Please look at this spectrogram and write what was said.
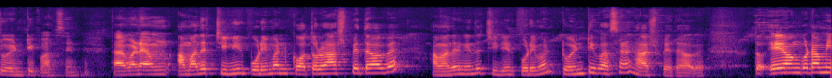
টোয়েন্টি পার্সেন্ট তার মানে আমাদের চিনির পরিমাণ কত হ্রাস পেতে হবে? আমাদের কিন্তু চিনির পরিমাণ টোয়েন্টি পার্সেন্ট হ্রাস পেতে হবে। তো এই অঙ্কটা আমি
